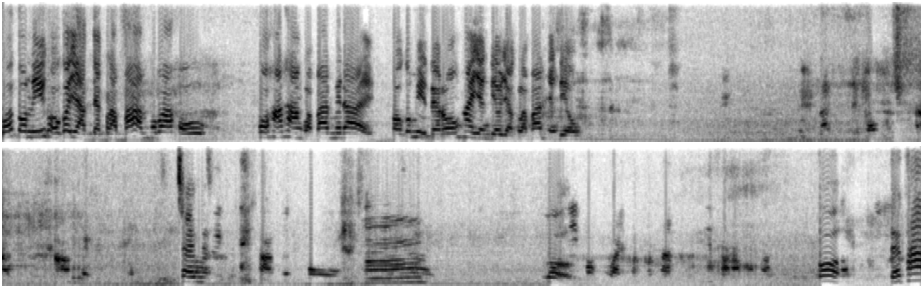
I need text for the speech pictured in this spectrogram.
ก็ตอนนี้เขาก็อยากจะกลับบ้านเพราะว่าเขาเขาหาทางกลับบ้านไม่ได้เขาก็มีแต่ร้องไห้อย่างเดียวอยากกลับบ้านอย่างเดียว เขาถามถามแบบใช่ไหมที่ถามเงินทองอืม ก็ที่เขาถวายสังฆทานครั้งที่สามอะค่ะก็แต่ถ้า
